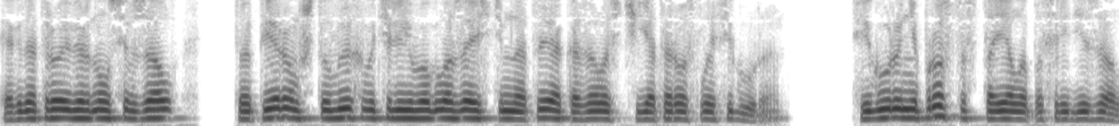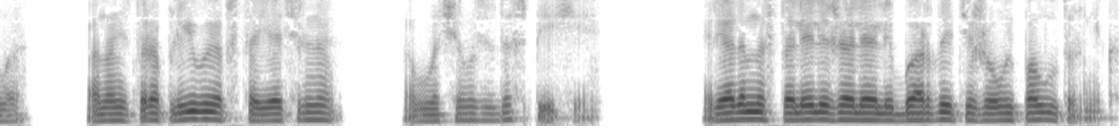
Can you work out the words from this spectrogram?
Когда Трой вернулся в зал, то первым, что выхватили его глаза из темноты, оказалась чья-то рослая фигура. Фигура не просто стояла посреди зала, она неторопливо и обстоятельно облачалась в доспехи. Рядом на столе лежали алебарды и тяжелый полуторник.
